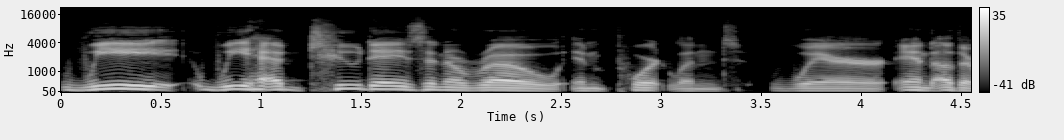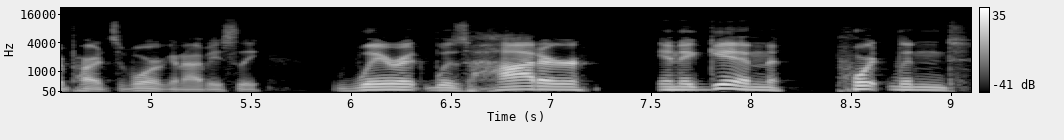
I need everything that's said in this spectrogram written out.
we we had 2 days in a row in Portland where and other parts of Oregon obviously where it was hotter and again Portland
